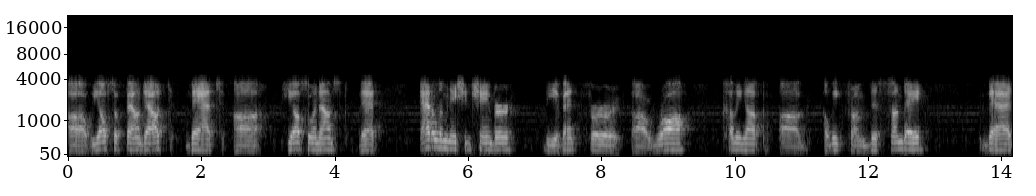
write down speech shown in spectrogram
Uh, we also found out that uh, he also announced that at Elimination Chamber the event for uh, Raw coming up uh, a week from this Sunday that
